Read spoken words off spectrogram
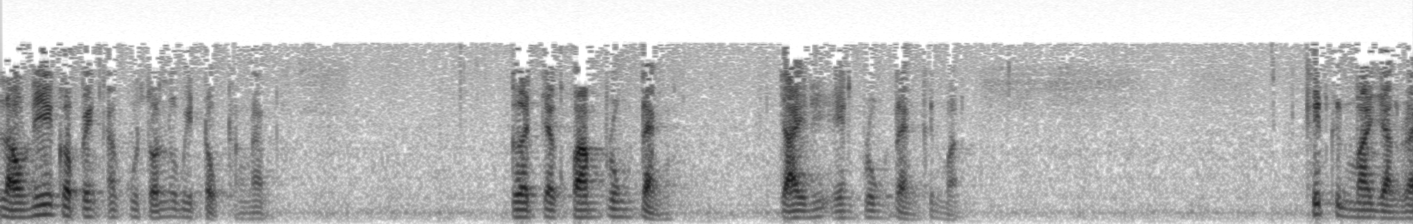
เหล่านี้ก็เป็นอกุศลวิตกทางนั้น เกิดจากความปรุงแต่ง ใจนี้เองปรุงแต่งขึ้นมา คิดขึ้นมาอย่างไร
